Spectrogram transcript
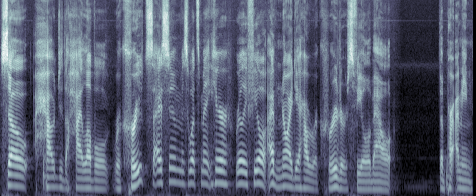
So, how do the high level recruits, I assume, is what's meant here, really feel? I have no idea how recruiters feel about the. I mean,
